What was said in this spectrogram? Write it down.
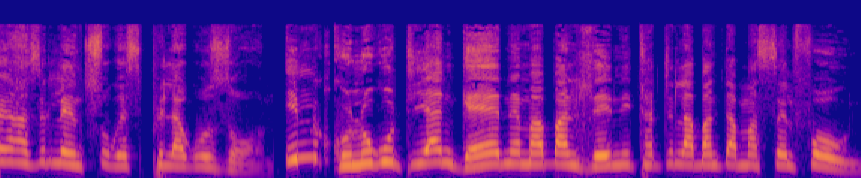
ikakhulukazi kule nsuku esiphila kuzona imigulu ukuthi yangena emabandleni ithathela abantu ama-cellphone.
